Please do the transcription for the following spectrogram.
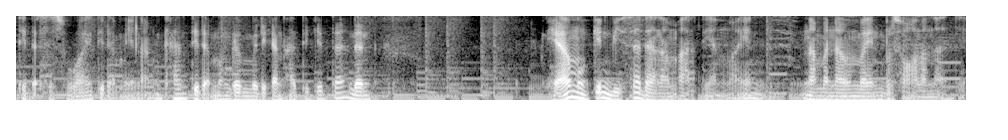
tidak sesuai, tidak menyenangkan, tidak menggembirikan hati kita dan ya mungkin bisa dalam artian lain nambah-nambahin persoalan aja.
